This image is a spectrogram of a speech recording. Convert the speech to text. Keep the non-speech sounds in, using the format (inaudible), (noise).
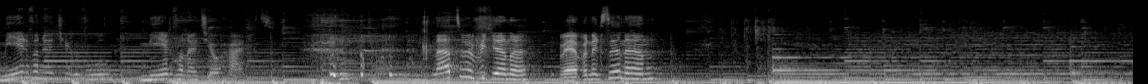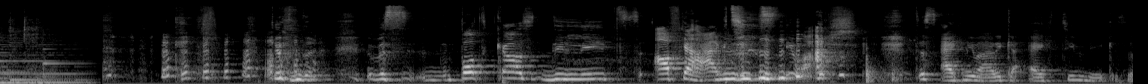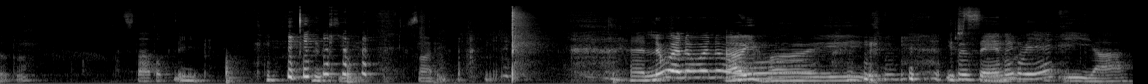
meer vanuit je gevoel, meer vanuit jouw hart. (laughs) Laten we beginnen. Wij hebben er zin in. (laughs) De podcast delete afgehaakt. (laughs) Dat is niet waar. Het is echt niet waar. Ik ga echt tien weken zitten. Het staat op tape. Oké, sorry. Hallo, hallo, hallo. Hoi, hoi. (laughs) Hier We zijn er weer. Ja.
